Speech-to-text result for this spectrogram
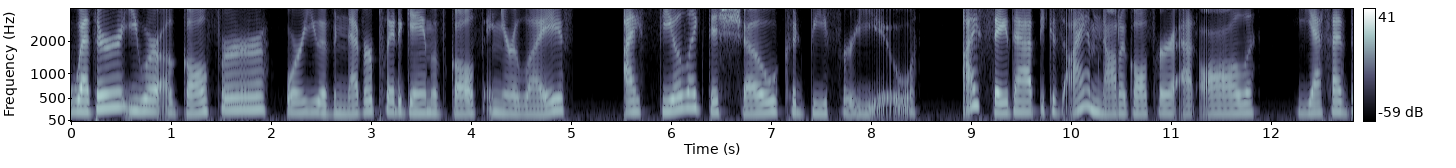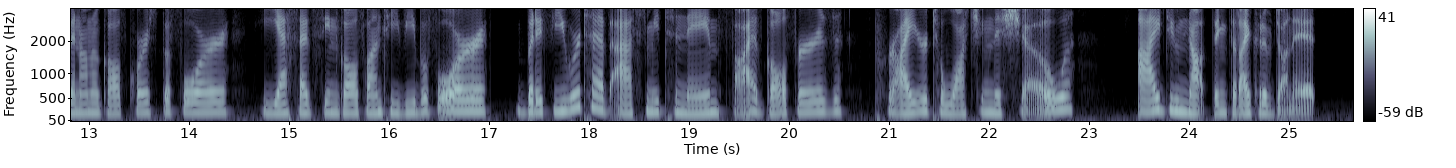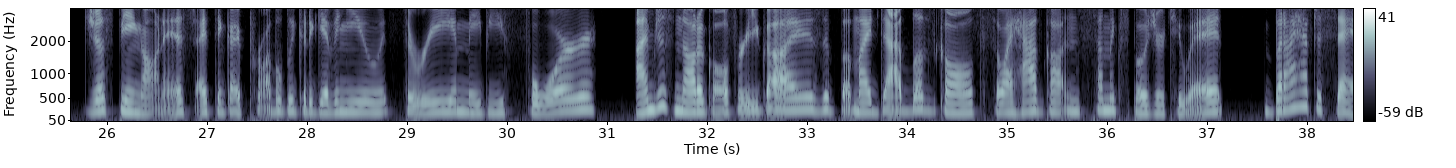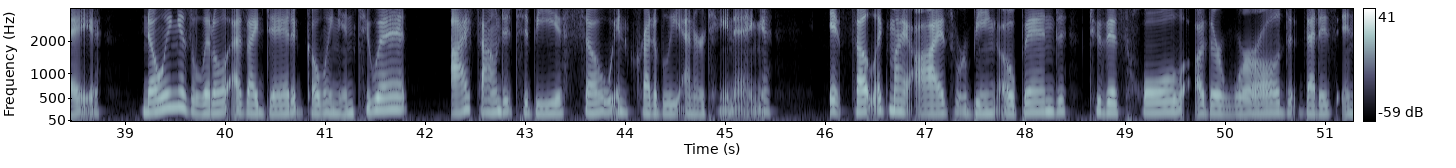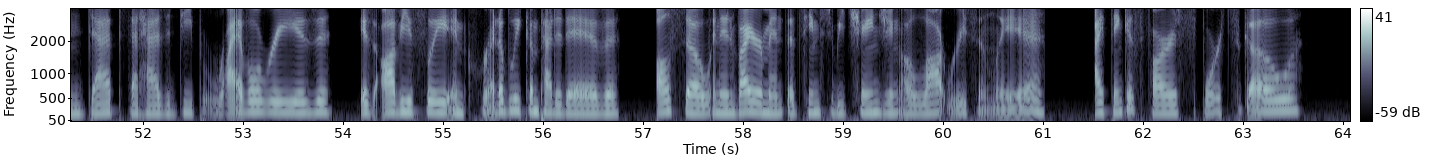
Whether you are a golfer or you have never played a game of golf in your life, I feel like this show could be for you. I say that because I am not a golfer at all. Yes, I've been on a golf course before. Yes, I've seen golf on TV before. But if you were to have asked me to name five golfers prior to watching this show, I do not think that I could have done it. Just being honest, I think I probably could have given you three, maybe four. I'm just not a golfer, you guys, but my dad loves golf, so I have gotten some exposure to it. But I have to say, knowing as little as I did going into it, I found it to be so incredibly entertaining. It felt like my eyes were being opened to this whole other world that is in depth, that has deep rivalries, is obviously incredibly competitive, also an environment that seems to be changing a lot recently. I think, as far as sports go,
